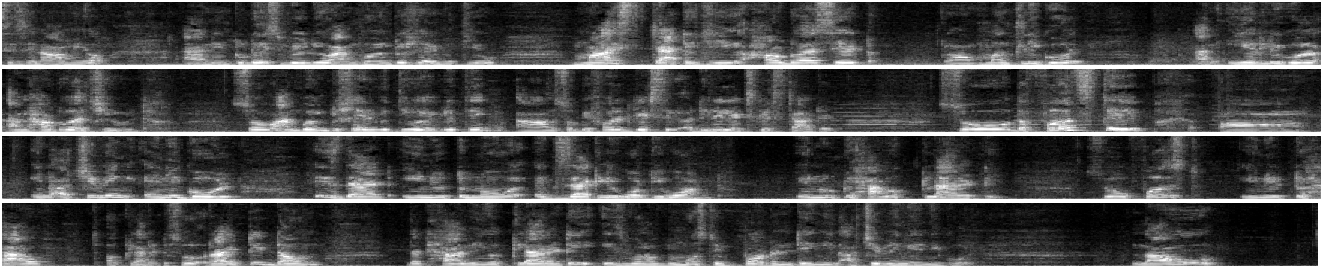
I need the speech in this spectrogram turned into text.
this is Inam here and in today's video I'm going to share with you my strategy how do I set uh, monthly goal and yearly goal and how to achieve it. So I'm going to share with you everything. Uh, so before it gets uh, delay let's get started. So the first step um, in achieving any goal is that you need to know exactly what you want. You need to have a clarity. So first you need to have a clarity. So write it down that having a clarity is one of the most important thing in achieving any goal. Now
